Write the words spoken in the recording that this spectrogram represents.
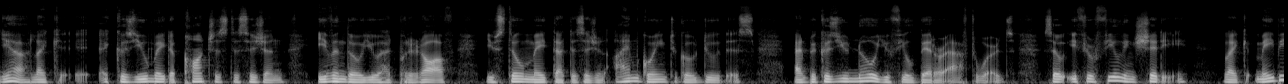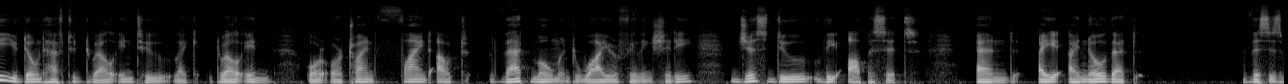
Yeah, like eh, because you made a conscious decision, even though you had put it off, you still made that decision. I'm going to go do this. And because you know you feel better afterwards. So if you're feeling shitty, like maybe you don't have to dwell into, like, dwell in or, or try and find out that moment why you're feeling shitty. Just do the opposite. And I, I know that this is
